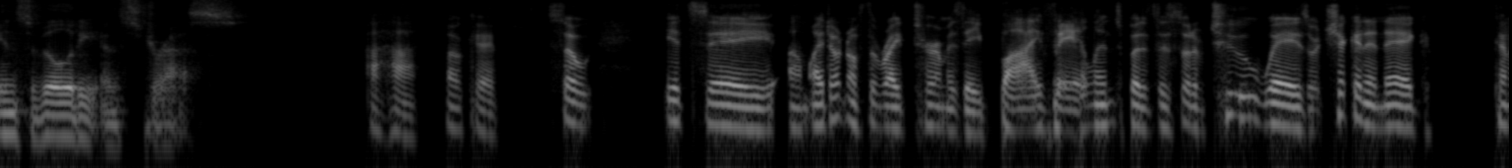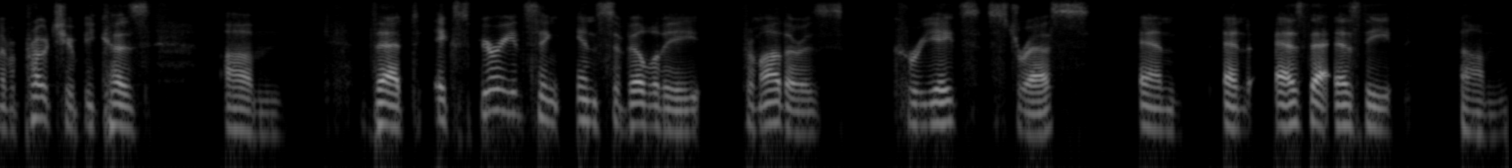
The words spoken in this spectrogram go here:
incivility and stress. Uh-huh okay. So it's a um, I don't know if the right term is a bivalent but it's a sort of two ways or chicken and egg kind of approach here because um, that experiencing incivility from others creates stress and and as that as the um,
